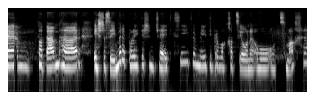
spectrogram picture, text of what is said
ähm, von dem her ist das immer ein politischer Entscheid für mich, die Provokationen auch, auch, zu machen.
